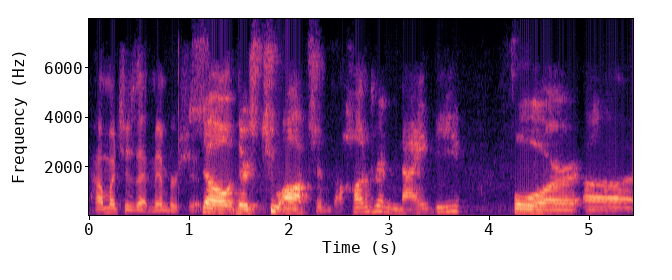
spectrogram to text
how much is that membership? So there's two options: 190 for uh,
